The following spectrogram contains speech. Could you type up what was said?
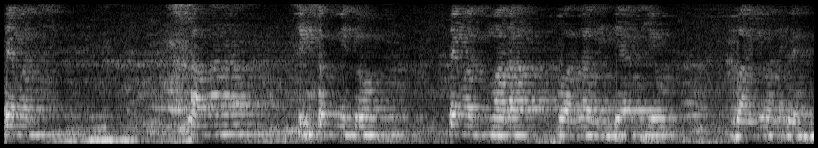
તેમજ શાળાના શિક્ષક મિત્રો તેમજ મારા વહાલા વિદ્યાર્થીઓ ભાઈઓ અને બહેનો.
